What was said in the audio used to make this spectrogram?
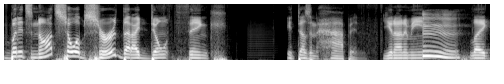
but it's not so absurd that I don't think it doesn't happen. You know what I mean? Mm. Like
